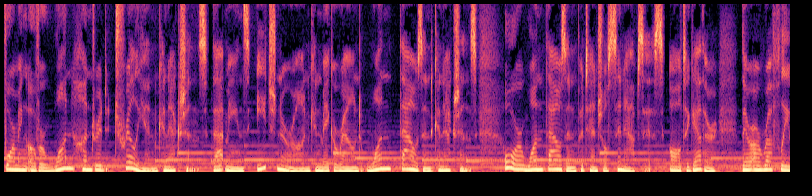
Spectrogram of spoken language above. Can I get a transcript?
forming over 100 trillion connections. That means each neuron can make around 1,000 connections, or 1,000 potential synapses. Altogether, there are roughly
